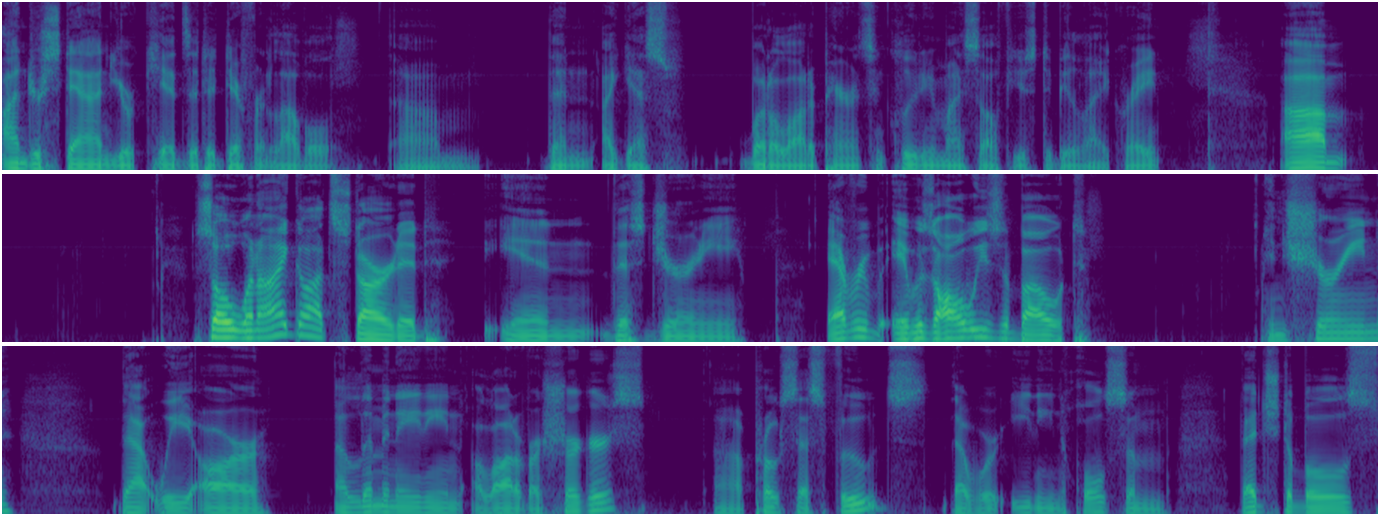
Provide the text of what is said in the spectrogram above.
understand your kids at a different level um, than I guess what a lot of parents, including myself, used to be like, right? Um, so when I got started in this journey, every it was always about ensuring that we are eliminating a lot of our sugars, uh, processed foods, that we're eating wholesome vegetables,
